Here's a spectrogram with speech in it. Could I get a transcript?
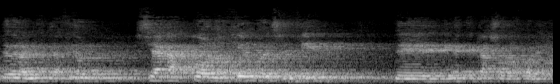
desde la Administración se haga conociendo el sentir de, en este caso, de los colegiados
